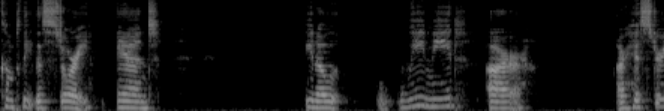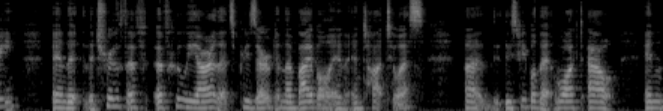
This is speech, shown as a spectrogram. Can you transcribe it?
complete this story. And, you know, we need our our history and the, the truth of, of who we are that's preserved in the Bible and, and taught to us. Uh, these people that walked out and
